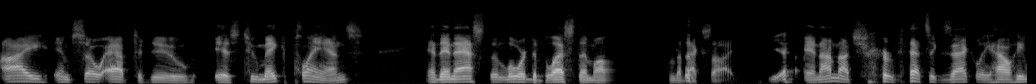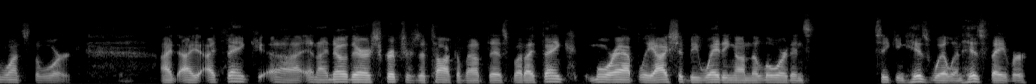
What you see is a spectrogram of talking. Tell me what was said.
I am so apt to do is to make plans and then ask the Lord to bless them on, the backside. yeah. And I'm not sure that's exactly how He wants to work. I, I, I think, uh, and I know there are scriptures that talk about this, but I think more aptly, I should be waiting on the Lord and seeking his will and his favor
